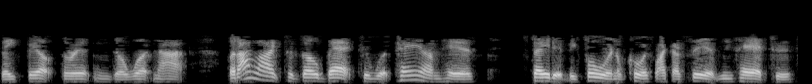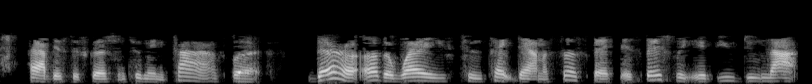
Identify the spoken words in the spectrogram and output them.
they felt threatened or whatnot. But I like to go back to what Pam has stated before. And of course, like I said, we've had to have this discussion too many times, but there are other ways to take down a suspect, especially if you do not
